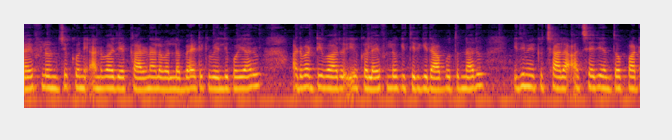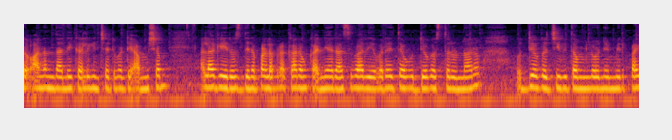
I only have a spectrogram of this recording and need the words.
లైఫ్లో నుంచి కొన్ని అనివార్య కారణాల వల్ల బయటకు వెళ్ళిపోయారు. అటువంటి వారు ఈ యొక్క లైఫ్లోకి తిరిగి రాబోతున్నారు. ఇది మీకు చాలా ఆశ్చర్యంతో పాటు ఆనందాన్ని కలిగించేటువంటి అంశం. అలాగే ఈరోజు దినపళ్ళ ప్రకారం కన్యా రాశి వారు ఎవరైతే ఉద్యోగస్తులు ఉన్నారో ఉద్యోగ జీవితంలోనే మీరు పై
